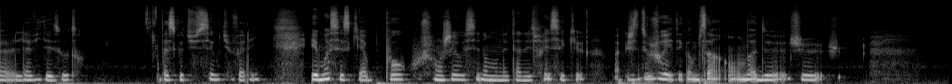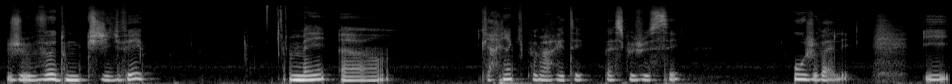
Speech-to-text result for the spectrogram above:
euh, l'avis des autres parce que tu sais où tu vas aller. Et moi, c'est ce qui a beaucoup changé aussi dans mon état d'esprit, c'est que bah, j'ai toujours été comme ça, en mode je, je, veux donc j'y vais, mais il euh, n'y a rien qui peut m'arrêter parce que je sais où je vais aller. Et,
